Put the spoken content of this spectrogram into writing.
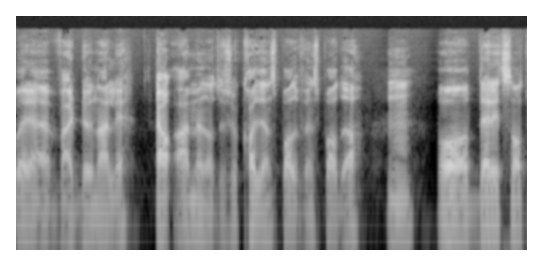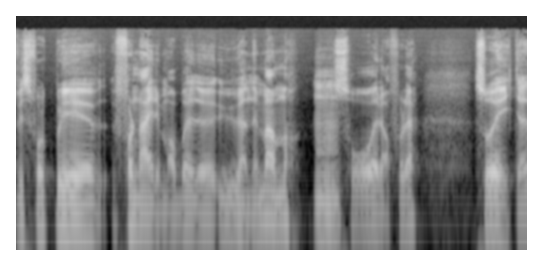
bare være dønn ærlig. Ja. Jeg mener at du skal kalle en spade for en spade. da. Mm. Og det er litt sånn at hvis folk blir fornærma bare du er uenig med dem, da, Mm. såra for det, så er ikke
